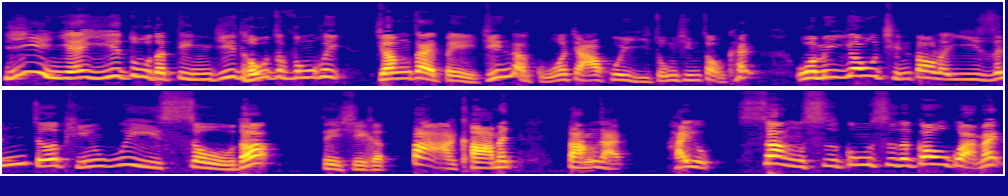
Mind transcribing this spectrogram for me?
一年一度的顶级投资峰会将在北京的国家会议中心召开。我们邀请到了以任泽平为首的这些个大咖们，当然还有上市公司的高管们，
